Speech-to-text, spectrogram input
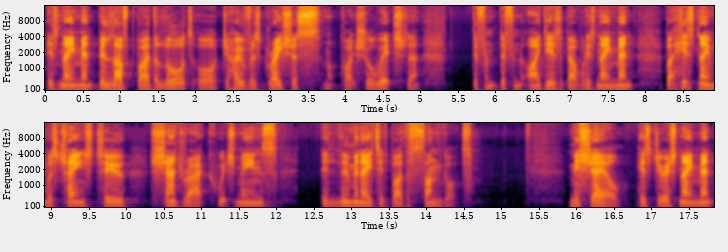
his name meant beloved by the Lord or Jehovah's gracious. Not quite sure which. Uh, different, different ideas about what his name meant. But his name was changed to Shadrach, which means illuminated by the sun god. Mishael, his Jewish name meant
